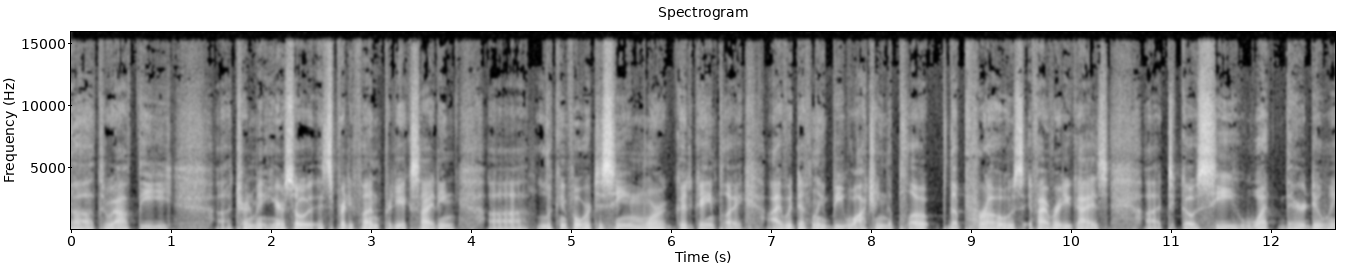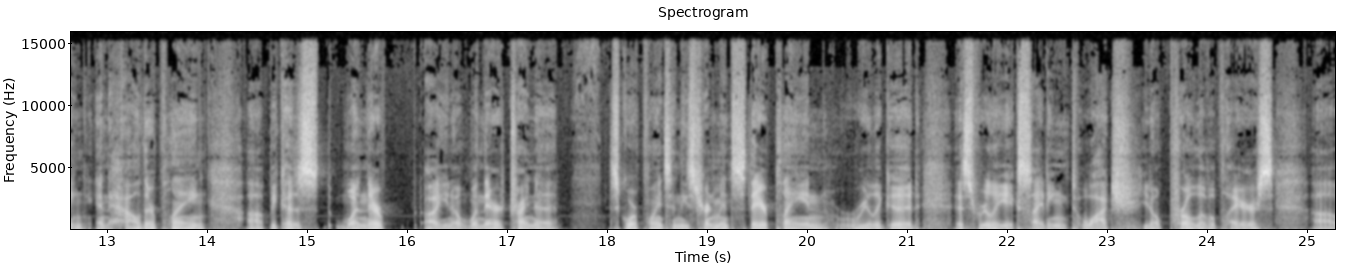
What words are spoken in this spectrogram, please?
uh, throughout the uh, tournament here. So it's pretty fun, pretty exciting. Uh, looking forward to seeing more good gameplay. I would definitely be watching the pro the pros if I were you guys uh, to go see what they're doing and how they're playing uh, because when they're uh, you know when they're trying to score points in these tournaments they're playing really good it's really exciting to watch you know pro level players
